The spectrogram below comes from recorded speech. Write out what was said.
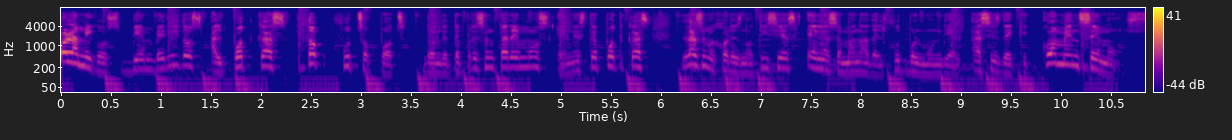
Hola amigos, bienvenidos al podcast Top Futsal Pods, donde te presentaremos en este podcast las mejores noticias en la semana del fútbol mundial. Así es de que comencemos.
